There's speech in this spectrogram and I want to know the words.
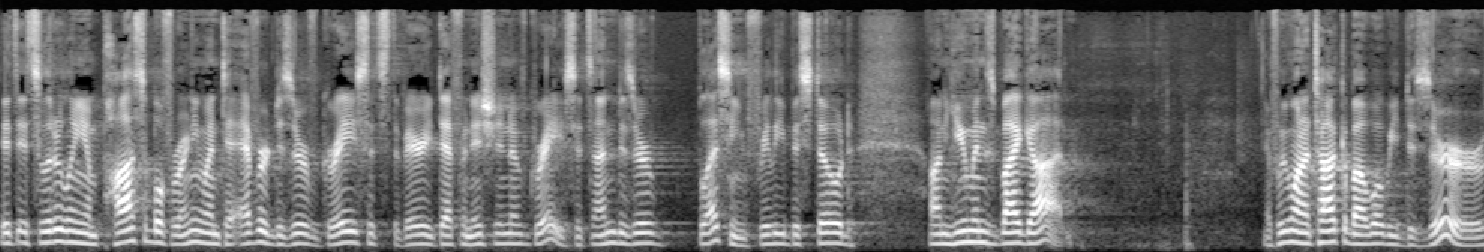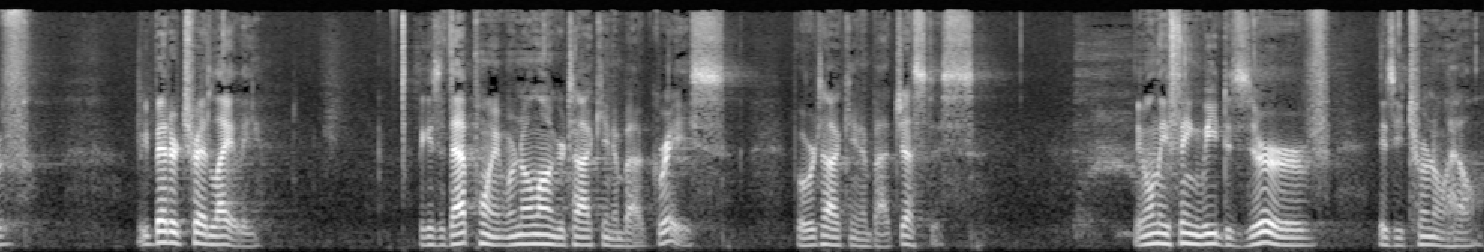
It, it's literally impossible for anyone to ever deserve grace. It's the very definition of grace. It's undeserved blessing freely bestowed on humans by God. If we want to talk about what we deserve, we better tread lightly. Because at that point, we're no longer talking about grace, but we're talking about justice. The only thing we deserve is eternal hell.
